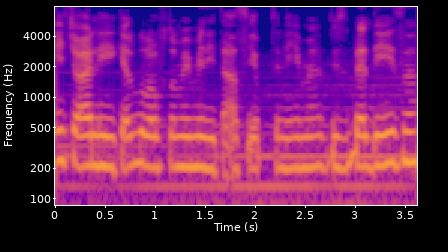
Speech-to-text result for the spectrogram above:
Hey Charlie, ik heb beloofd om je meditatie op te nemen. Dus bij deze,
